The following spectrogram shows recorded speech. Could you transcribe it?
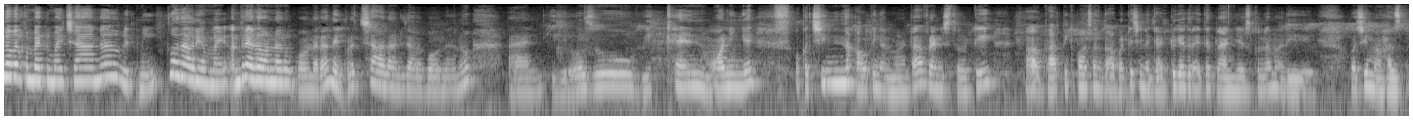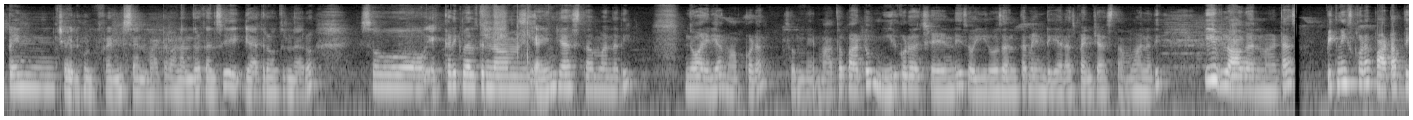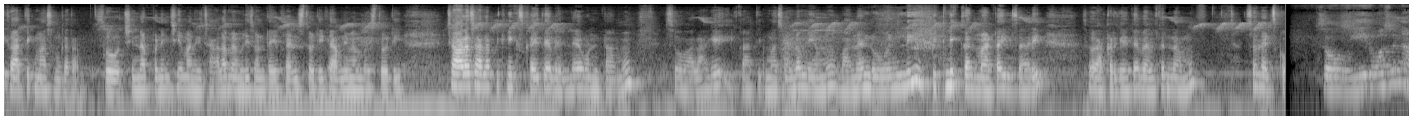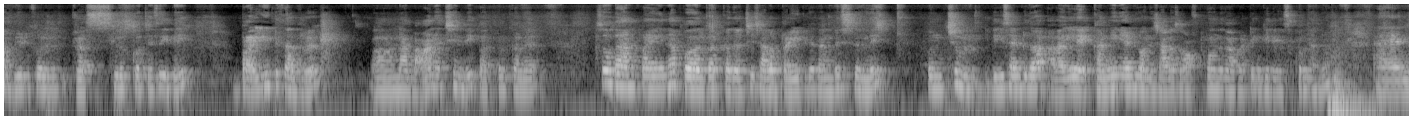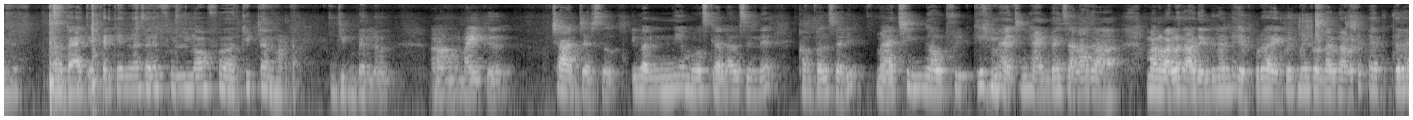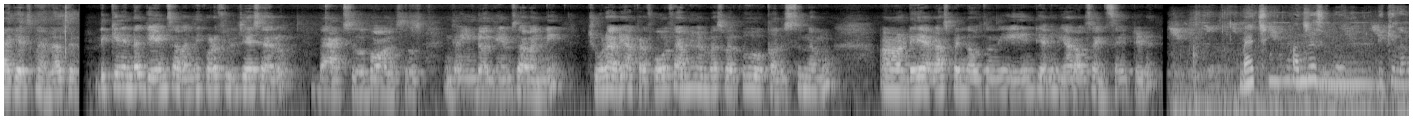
Hello welcome back to my channel with me Godavari అమ్మాయి. అందరూ ఎలా ఉన్నారు? బాగున్నారా? నేను కూడా చాలా అంటే చాలా బాగున్నాను. అండ్ ఈరోజు వీకెండ్ మార్నింగే ఒక చిన్న అవుటింగ్ అనమాట ఫ్రెండ్స్ తోటి. ఆ, కార్తీక మాసం కాబట్టి చిన్న గెట్ టుగెదర్ అయితే ప్లాన్ చేసుకున్నాం. అది వచ్చి మా హస్బెండ్ చైల్డ్హుడ్ ఫ్రెండ్స్ అనమాట వాళ్ళందరూ కలిసి గ్యాదర్ అవుతున్నారు. సో ఎక్కడికి వెళ్తున్నాం? ఏం చేస్తాం అన్నది? నో ఐడియా మాకు కూడా. సో మే మాతో పాటు మీరు కూడా వచ్చేయండి సో ఈ రోజు అంతా మేము డే ఎలా స్పెండ్ చేస్తాము అన్నది ఈ వ్లాగ్ అన్నమాట. పిక్నిక్స్ కూడా పార్ట్ ఆఫ్ ది కార్తీక్ మాసం కదా. సో చిన్నప్పటి నుంచి మనకి చాలా మెమరీస్ ఉంటాయి. ఫ్రెండ్స్ తోటి ఫ్యామిలీ మెంబర్స్ తోటి చాలా చాలా పిక్నిక్స్కి అయితే వెళ్ళే ఉంటాము. సో అలాగే ఈ కార్తీక మాసంలో మేము వన్ అండ్ ఓన్లీ పిక్నిక్ అన్నమాట ఈసారి. సో అక్కడికైతే వెళ్తున్నాము. So let's go. సో ఈ రోజు నా బ్యూటిఫుల్ డ్రెస్ లుక్ వచ్చేసి ఇది. Bright colour. నాకు బాగా నచ్చింది పర్పుల్ కలర్. సో దానిపైన పర్ల్ వర్క్ అది వచ్చి చాలా బ్రైట్గా కనిపిస్తుంది. కొంచెం డీసెంట్గా అలాగే కన్వీనియంట్గా ఉంది. చాలా సాఫ్ట్గా ఉంది కాబట్టి ఇంక ఇది వేసుకున్నాను. అండ్ మన బ్యాగ్ ఎక్కడికి వెళ్ళినా సరే ఫుల్ ఆఫ్ కిట్ అనమాట గింబెల్ మైక్ చార్జర్స్ ఇవన్నీ మోసుకెళ్ళాల్సిందే. కంపల్సరీ. మ్యాచింగ్ అవుట్ఫిట్కి మ్యాచింగ్ హ్యాండ్ బ్యాగ్స్ అలాగా మన వల్ల కాదు. ఎందుకంటే ఎప్పుడు ఆ ఎక్విప్మెంట్ ఉండాలి కాబట్టి పెద్ద బ్యాగ్ వేసుకుని వెళ్ళాల్సిందే. డిక్కీ నిండా గేమ్స్ అవన్నీ కూడా ఫిల్ చేశారు. బ్యాట్స్ బాల్స్ ఇంకా ఇండోర్ గేమ్స్ అవన్నీ చూడాలి. అక్కడ ఫోర్ ఫ్యామిలీ మెంబర్స్ వరకు కలుస్తున్నాము. డే ఎలా స్పెండ్ అవుతుంది ఏంటి అని వీఆర్ ఆల్సో ఎక్సైటెడ్ మ్యాచింగ్. పనిచేసింది డిక్కీలో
